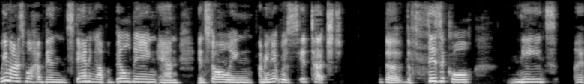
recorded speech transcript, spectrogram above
we might as well have been standing up a building and installing i mean it was it touched the the physical needs uh,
